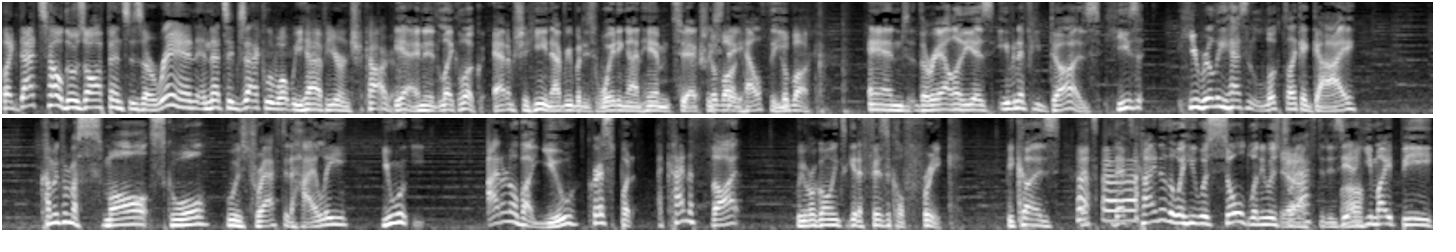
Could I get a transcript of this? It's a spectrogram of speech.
like that's how those offenses are ran, and that's exactly what we have here in Chicago. yeah, and it like look, Adam Shaheen, everybody's waiting on him to actually Good stay luck. healthy. Good luck. And the reality is, even if he does, he's he really hasn't looked like a guy coming from a small school who was drafted highly. You were, I don't know about you, Chris, but I kind of thought we were going to get a physical freak because that's that's kind of the way he was sold when he was Yeah. drafted. Is yeah, Well. he might be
